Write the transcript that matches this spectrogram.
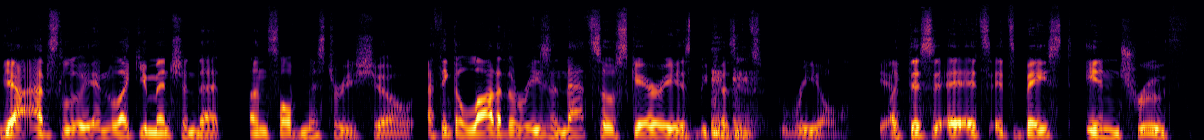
Yeah, absolutely. And like you mentioned, that unsolved mysteries show. I think a lot of the reason that's so scary is because it's real. Yeah. Like this, it's it's based in truth,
